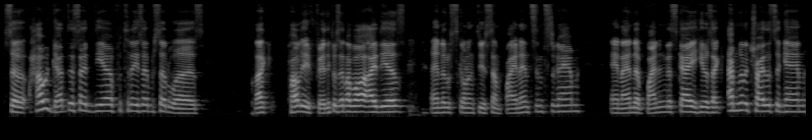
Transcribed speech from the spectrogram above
so, how we got this idea for today's episode was like probably 50% of our ideas. And it was going through some finance Instagram, and I ended up finding this guy. He was like, I'm going to try this again.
